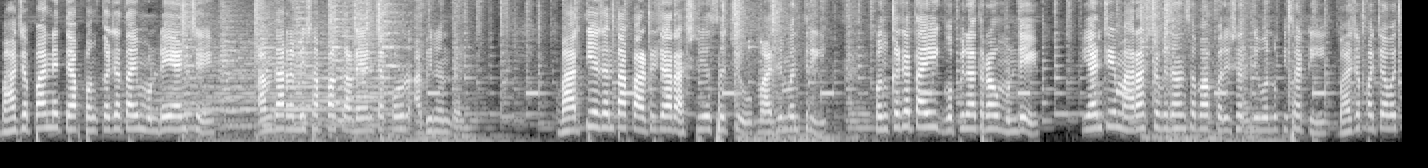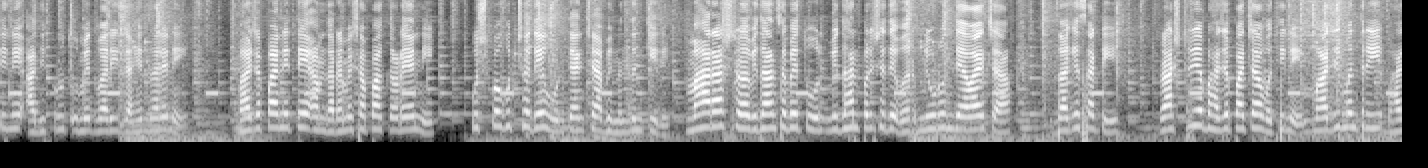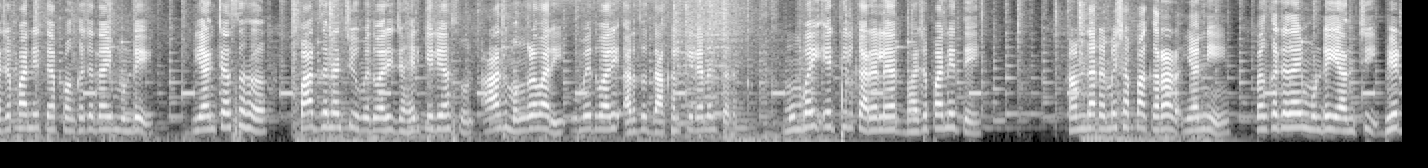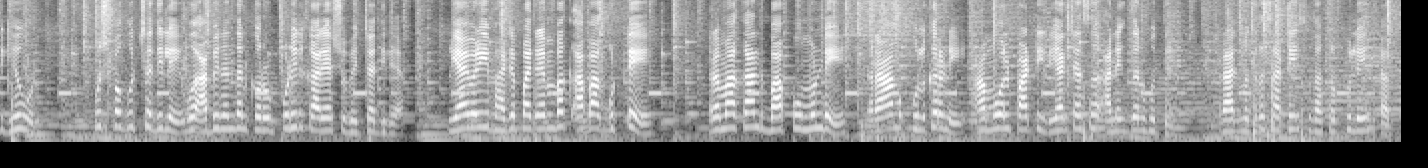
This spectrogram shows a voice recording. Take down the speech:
भाजपा नेत्या पंकजाताई मुंडे यांचे आमदार रमेशप्पा करडे यांच्याकडून अभिनंदन. भारतीय जनता पार्टीच्या राष्ट्रीय सचिव माजी मंत्री पंकजाताई गोपीनाथराव मुंडे यांची महाराष्ट्र विधानसभा परिषद निवडणुकीसाठी भाजपाच्या वतीने अधिकृत उमेदवारी जाहीर झाल्याने भाजपा नेते आमदार रमेशप्पा करडे यांनी पुष्पगुच्छ देऊन त्यांचे अभिनंदन केले. महाराष्ट्र विधानसभेतून विधान परिषदेवर निवडून द्यावायच्या जागेसाठी राष्ट्रीय भाजपाच्या वतीने माजी मंत्री भाजपा नेत्या पंकजाताई मुंडे यांच्यासह पाच जणांची उमेदवारी जाहीर केली असून आज मंगळवारी उमेदवारी अर्ज दाखल केल्यानंतर मुंबई येथील कार्यालयात भाजपा नेते आमदार रमेशप्पा कराड यांनी पंकजाताई मुंडे यांची भेट घेऊन पुष्पगुच्छ दिले व अभिनंदन करून पुढील कार्यास शुभेच्छा दिल्या. यावेळी भाजपा त्र्यंबक आबा गुट्टे रमाकांत बापू मुंडे राम कुलकर्णी अमोल पाटील यांच्यासह अनेक जण होते. राजमंत्रसाठी सुधाकर फुले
